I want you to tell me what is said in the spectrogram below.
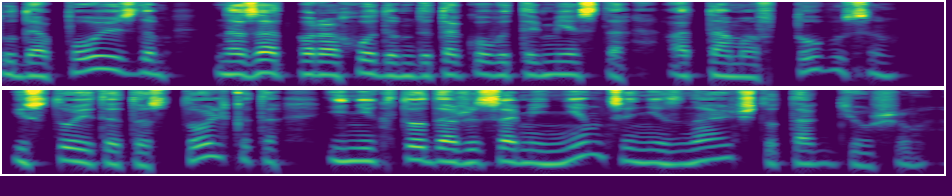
туда поездом, назад пароходом до такого-то места, а там автобусом, и стоит это столько-то, и никто, даже сами немцы, не знают, что так дешево.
